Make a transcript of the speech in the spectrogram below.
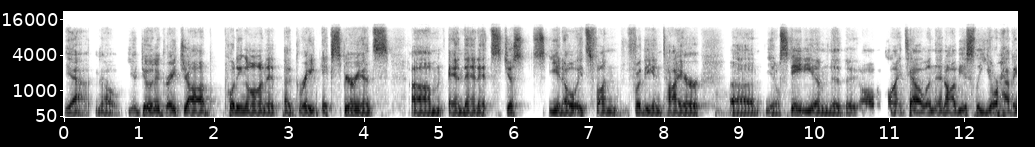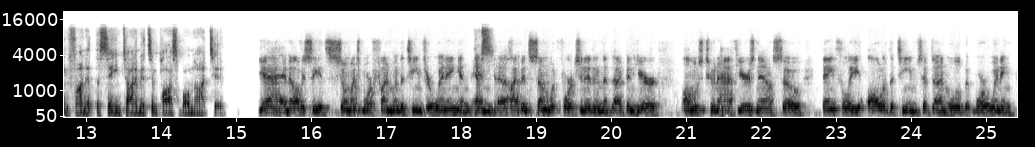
yeah, no, you're doing a great job putting on a, a great experience. Um, and then it's just, you know, it's fun for the entire, uh, you know, stadium, the, the, all the clientele. And then obviously you're having fun at the same time. It's impossible not to. Yeah, and obviously it's so much more fun when the teams are winning. And yes. and uh, I've been somewhat fortunate in that I've been here almost two and a half years now. So thankfully, all of the teams have done a little bit more winning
